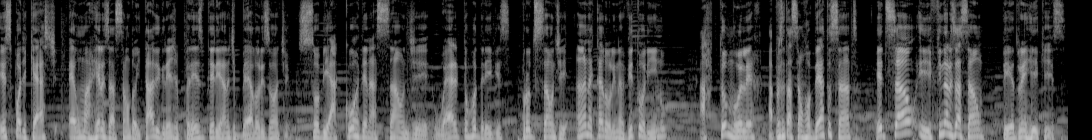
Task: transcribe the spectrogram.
Esse podcast é uma realização da Oitava Igreja Presbiteriana de Belo Horizonte, sob a coordenação de Wellington Rodrigues, produção de Ana Carolina Vitorino, Arthur Muller, apresentação Roberto Santos Edição e finalização: Pedro Henriques.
